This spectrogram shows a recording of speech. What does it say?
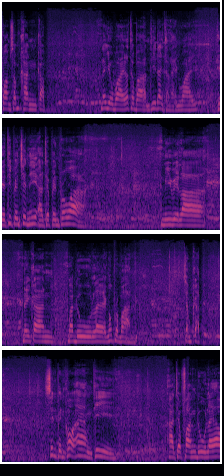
ความสำคัญกับนโยบายรัฐบาลที่ได้แถลงไว้ เหตุที่เป็นเช่นนี้อาจจะเป็นเพราะว่ามีเวลาในการมาดูแลงบประมาณจำกัด ซึ่งเป็นข้ออ้างที่อาจจะฟังดูแล้ว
